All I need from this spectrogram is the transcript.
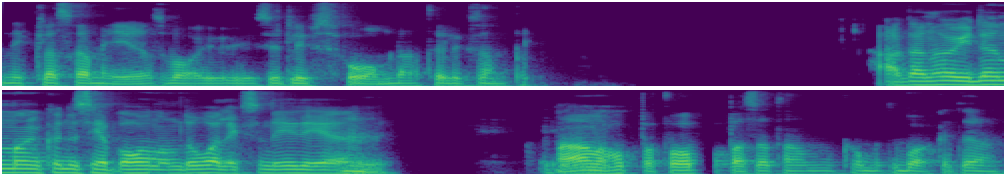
Niklas Ramirez var ju i sitt livs form där till exempel ja, den höjden man kunde se på honom då, liksom, det är det. Mm. Ja, man hoppas, får hoppas att han kommer tillbaka till den.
